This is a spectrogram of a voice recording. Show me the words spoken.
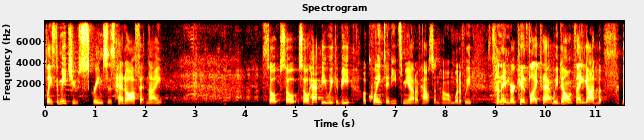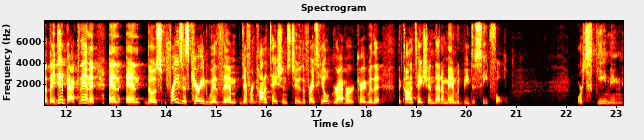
Pleased to meet you, screams his head off at night. So, so, so happy we could be acquainted, eats me out of house and home. What if we named our kids like that? We don't, thank God. But, but they did back then, and, and, and those phrases carried with them different connotations too. The phrase heel grabber carried with it the connotation that a man would be deceitful or scheming.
